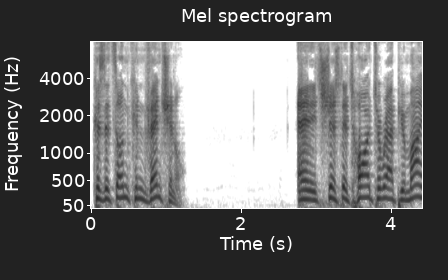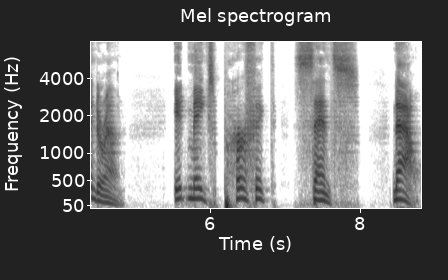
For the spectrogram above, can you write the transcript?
because it's unconventional. And it's just it's hard to wrap your mind around. It makes perfect sense. Now,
